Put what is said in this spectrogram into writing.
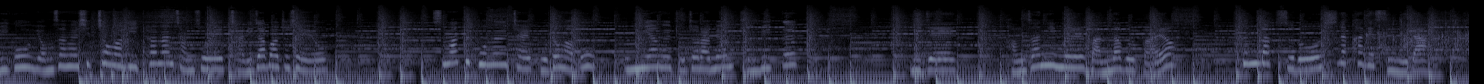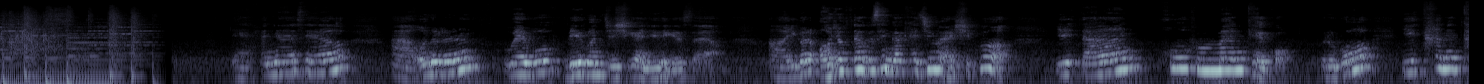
그리고 영상을 시청하기 편한 장소에 자리 잡아 주세요. 스마트폰을 잘 고정하고 음량을 조절하면 준비 끝. 이제 강사님을 만나볼까요? 큰 박수로 시작하겠습니다. 네, 안녕하세요. 아, 오늘은 외부 네 번째 시간이 되겠어요. 아, 이걸 어렵다고 생각하지 마시고 일단 호흡만 대고 그리고 이 타는 타,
